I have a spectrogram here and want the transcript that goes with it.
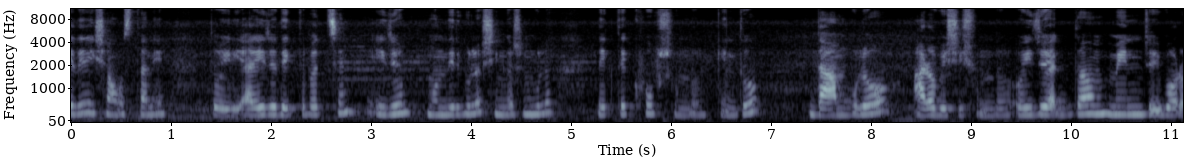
এদেরই সংস্থানে তৈরি। আর এই যে দেখতে পাচ্ছেন, এই যে মন্দিরগুলো, সিংহাসনগুলো দেখতে খুব সুন্দর, কিন্তু দামগুলো আরও বেশি সুন্দর। ওই যে একদম মেন যে বড়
